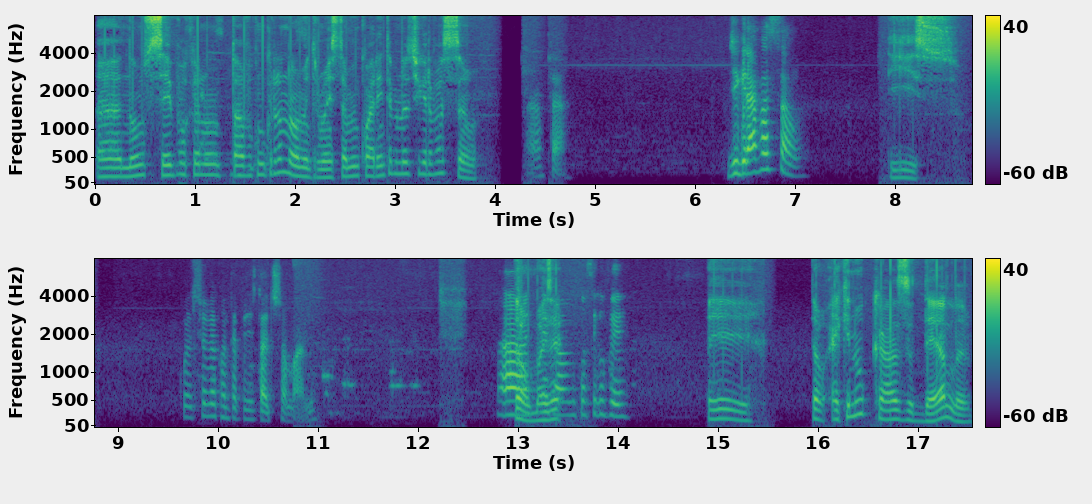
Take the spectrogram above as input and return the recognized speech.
Ah, não sei porque eu não tava com cronômetro, mas estamos em 40 minutos de gravação. Ah, tá. De gravação. Isso. Deixa eu ver quanto tempo a gente tá de chamada. Ah, Não, que mas legal, não consigo ver. É, Então, é que no caso dela,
